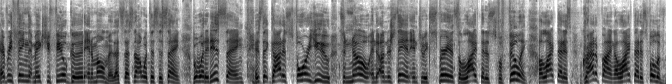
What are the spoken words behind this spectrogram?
everything that makes you feel good in a moment. That's, that's not what this is saying. But what it is saying is that God is for you to know and to understand and to experience a life that is fulfilling, a life that is gratifying, a life that is full of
